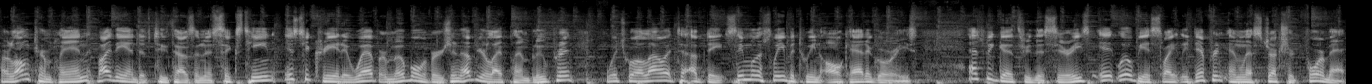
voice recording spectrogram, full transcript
Our long term plan by the end of 2016 is to create a web or mobile version of your life plan blueprint, which will allow it to update seamlessly between all categories. As we go through this series, it will be a slightly different and less structured format,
